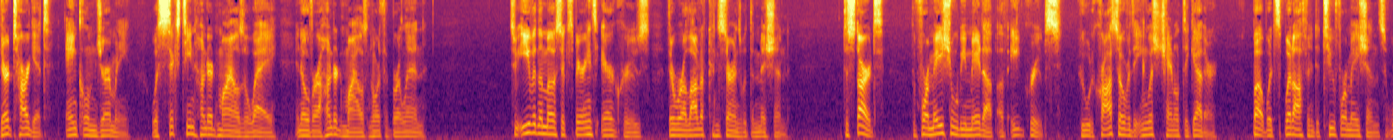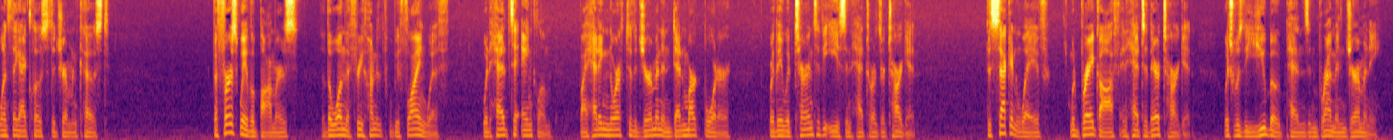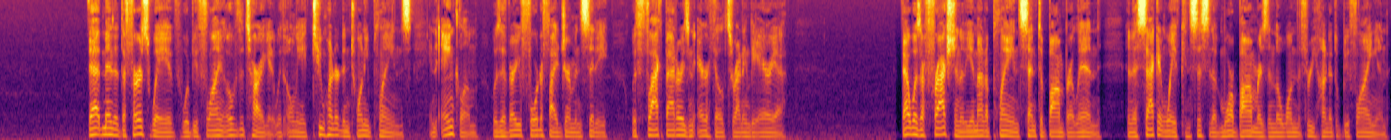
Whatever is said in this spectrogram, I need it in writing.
Their target, Anklam, Germany, was 1,600 miles away and over 100 miles north of Berlin. To even the most experienced air crews, there were a lot of concerns with the mission. To start, the formation would be made up of eight groups who would cross over the English Channel together, but would split off into two formations once they got close to the German coast. The first wave of bombers, the one the 300th would be flying with, would head to Anklam by heading north to the German and Denmark border, where they would turn to the east and head towards their target. The second wave would break off and head to their target, which was the U boat pens in Bremen, Germany. That meant that the first wave would be flying over the target with only 220 planes, and Anklam was a very fortified German city with flak batteries and airfields surrounding the area. That was a fraction of the amount of planes sent to bomb Berlin, and the second wave consisted of more bombers than the one the 300th would be flying in.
